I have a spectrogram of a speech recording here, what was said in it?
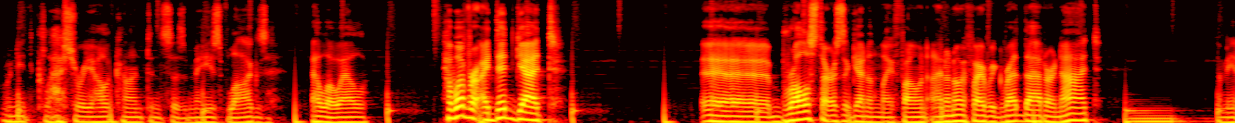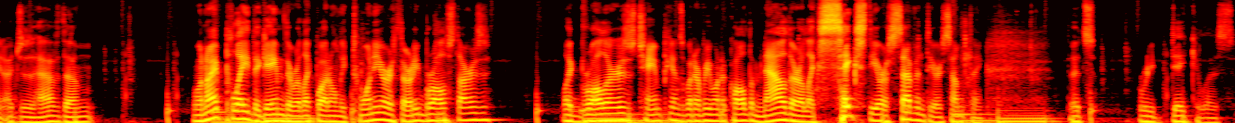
we need Clash Royale content, says Maze Vlogs. LOL. However, I did get uh, Brawl Stars again on my phone. I don't know if I regret that or not. I mean, I just have them. When I played the game, there were like, what, only 20 or 30 Brawl Stars? like brawlers, champions, whatever you want to call them. Now they're like 60 or 70 or something. That's ridiculous.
